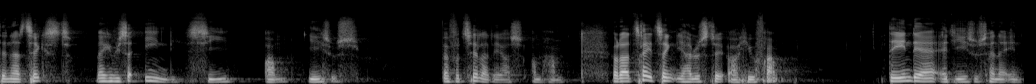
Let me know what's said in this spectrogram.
den her tekst, hvad kan vi så egentlig sige om Jesus? Hvad fortæller det os om ham? Og der er tre ting, jeg har lyst til at hive frem. Det ene det er, at Jesus han er en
